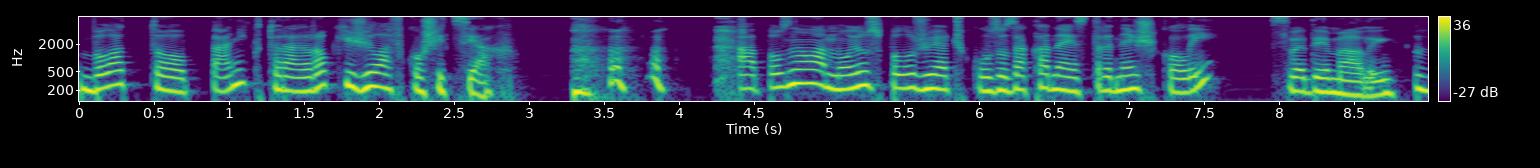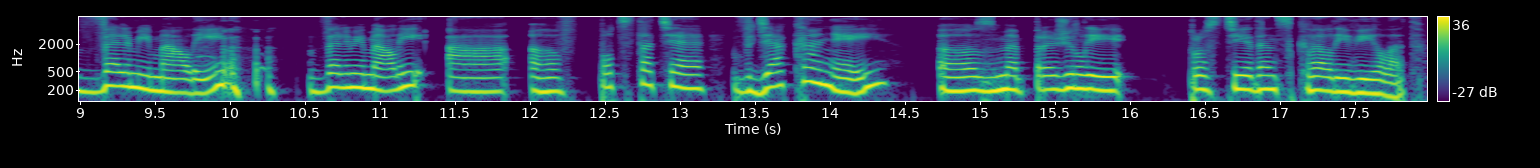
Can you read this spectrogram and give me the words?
Bola to pani, ktorá roky žila v Košiciach. A poznala moju spolužiačku zo základnej strednej školy. Svet je malý. Veľmi malý. veľmi malý a e, v podstate vďaka nej e, sme prežili proste jeden skvelý výlet.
